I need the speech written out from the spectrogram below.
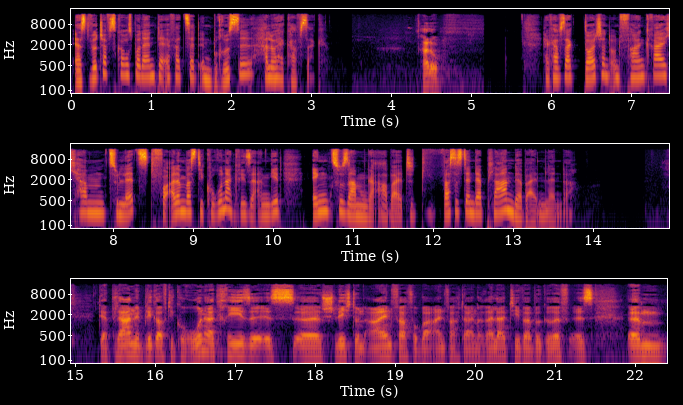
Er ist Wirtschaftskorrespondent der FAZ in Brüssel. Hallo, Herr Kafsack. Hallo. Herr Kaff sagt, Deutschland und Frankreich haben zuletzt, vor allem was die Corona-Krise angeht, eng zusammengearbeitet. Was ist denn der Plan der beiden Länder? Der Plan mit Blick auf die Corona-Krise ist äh, schlicht und einfach, wobei einfach da ein relativer Begriff ist. Ähm,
